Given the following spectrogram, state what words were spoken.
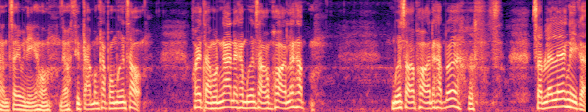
หันใส่ไว้นี่ครับผมเดี๋ยวติดตามบ้างครับผมมืออนเสาค่อยตามผลงานนะครับมืออนเสาร์ก็พอกันแล้วครับมืออนเสาร์ก็พอกันนะครับเด้อ สับแรกๆนี่ก็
